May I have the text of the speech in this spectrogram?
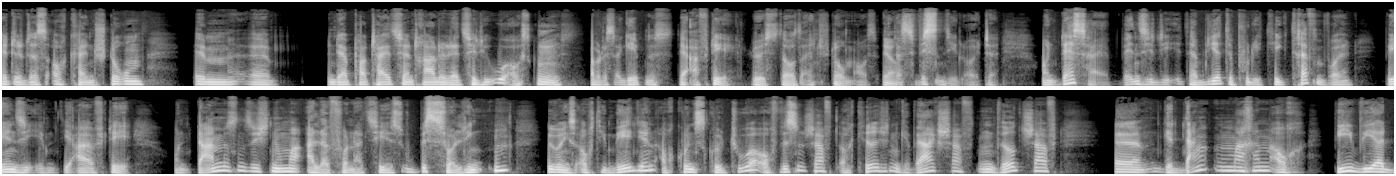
hätte das auch keinen Sturm im, äh, in der Parteizentrale der CDU ausgelöst. Hm. Aber das Ergebnis der AfD löst dort einen Sturm aus. Ja. Das wissen die Leute. Und deshalb, wenn sie die etablierte Politik treffen wollen, wählen sie eben die AfD. Und da müssen sich nun mal alle von der CSU bis zur Linken, übrigens auch die Medien, auch Kunst, Kultur, auch Wissenschaft, auch Kirchen, Gewerkschaften, Wirtschaft, äh, Gedanken machen, auch wie wir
